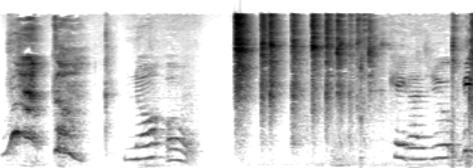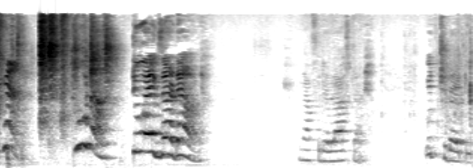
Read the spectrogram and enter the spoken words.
What the? No. Oh. Okay, guys, you we can. Two down. Two eggs are down. Now for the last one. Which should I do?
